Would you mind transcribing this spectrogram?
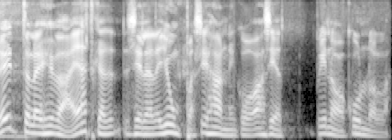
Nyt oli hyvä. Jätkä siellä jumppas ihan niin kuin asiat pinoa kunnolla.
